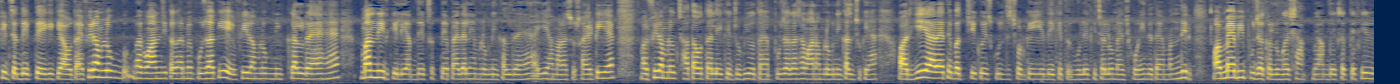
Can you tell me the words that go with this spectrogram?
फिर देखते हैं कि क्या होता है। फिर हम लोग भगवान जी का घर में पूजा किए। फिर हम लोग निकल रहे हैं मंदिर के लिए। आप देख सकते हैं, पैदल ही हम लोग निकल रहे हैं, ये हमारा सोसाइटी है। और फिर हम लोग छाता उता लेके जो भी होता है, पूजा का सामान हम लोग निकल चुके हैं। और ये आ रहे थे बच्ची को स्कूल से छोड़ के, ये देखे तो बोले कि चलो मैं छोड़ ही देता है मंदिर, और मैं भी पूजा कर लूँगा साथ में। आप देख सकते फिर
